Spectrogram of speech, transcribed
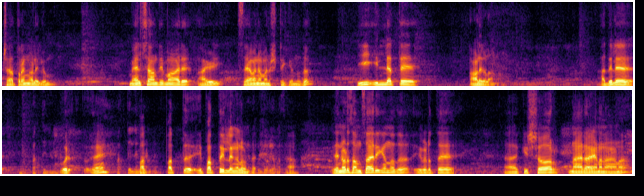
ക്ഷേത്രങ്ങളിലും മേൽശാന്തിമാർ ആയി സേവനമനുഷ്ഠിക്കുന്നത് ഈ ഇല്ലത്തെ ആളുകളാണ്. അതിൽ ഒരു പത്ത് പത്ത് ഇല്ലങ്ങളുണ്ട്. ആ. ഇതെന്നോട് സംസാരിക്കുന്നത് ഇവിടുത്തെ കിഷോർ നാരായണനാണ്.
